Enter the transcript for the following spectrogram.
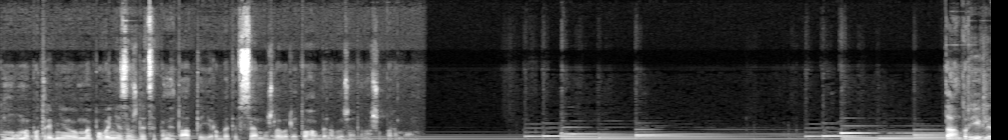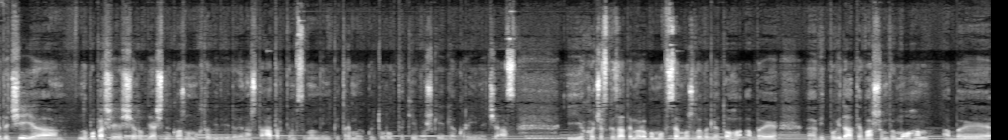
Тому ми потрібні, ми повинні завжди це пам'ятати і робити все можливе для того, аби наближати нашу перемогу. Так, дорогі глядачі, я ну, по-перше, я щиро вдячний кожному, хто відвідує наш театр. Тим самим він підтримує культуру в такий важкий для країни час. І хочу сказати, ми робимо все можливе для того, аби е, відповідати вашим вимогам, аби е,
